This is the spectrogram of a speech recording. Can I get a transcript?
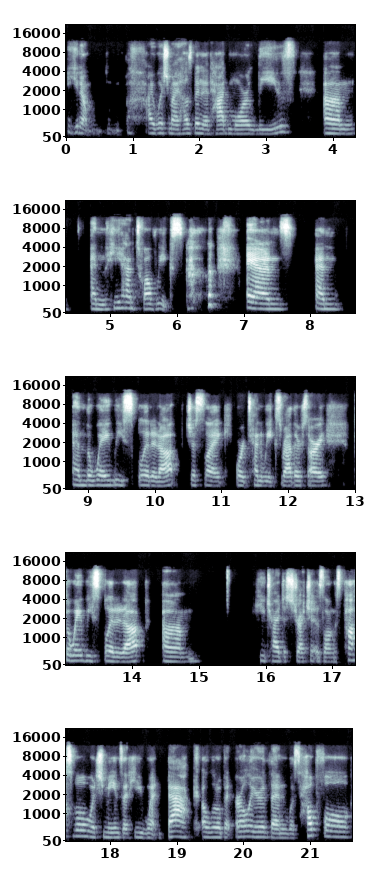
you know, I wish my husband had had more leave. Um, and he had 12 weeks. and and and the way we split it up, just like or 10 weeks rather, sorry, the way we split it up, um, he tried to stretch it as long as possible, which means that he went back a little bit earlier than was helpful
